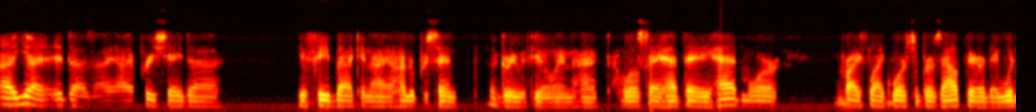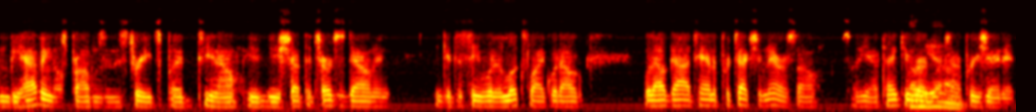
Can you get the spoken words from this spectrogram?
Uh, yeah, it does. I, I appreciate, uh, your feedback and I 100% agree with you. And I, I will say, had they had more Christ-like worshipers out there, they wouldn't be having those problems in the streets. But you know, you, you shut the churches down and you get to see what it looks like without without God's hand of protection there. So, so yeah, thank you oh, very yeah. much. I appreciate it.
